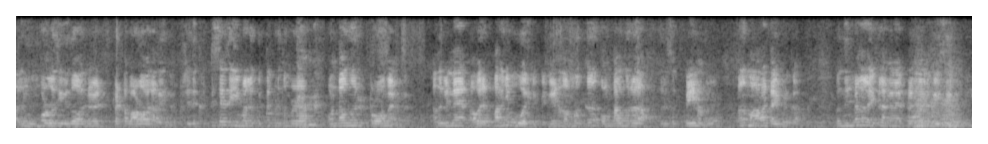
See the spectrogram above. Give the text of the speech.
അതിന് മുമ്പുള്ള ജീവിതമോ അതിന് പെട്ട പാടോ അവർ അറിയുന്നില്ല. പക്ഷെ ഇത് ക്രിറ്റിസൈസ് ചെയ്യുമ്പോൾ അല്ലെങ്കിൽ കുറ്റപ്പെടുത്തുമ്പോഴോ ഉണ്ടാകുന്ന ഒരു ട്രോമയുണ്ട് അത് പിന്നെ അവർ പറഞ്ഞു പോകുമായിരിക്കും. പിന്നീട് നമുക്ക് ഉണ്ടാകുന്ന ഒരു ഒരു പെയിൻ ഉണ്ടല്ലോ. അത് മാറാൻ ടൈം എടുക്കാറുണ്ട്. അപ്പൊ നിങ്ങളുടെ ലൈഫിൽ അങ്ങനെ എപ്പോഴെങ്കിലും ഫേസ് ചെയ്യുന്നുണ്ട്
